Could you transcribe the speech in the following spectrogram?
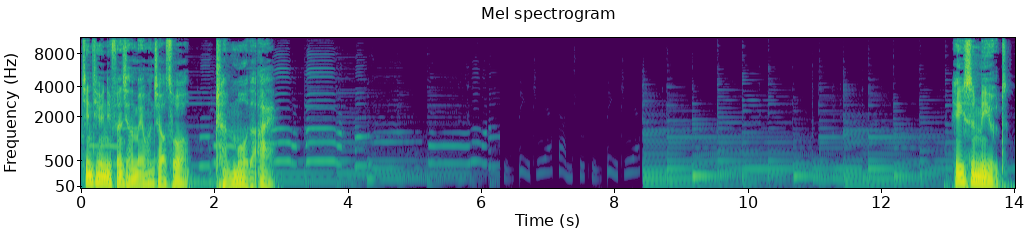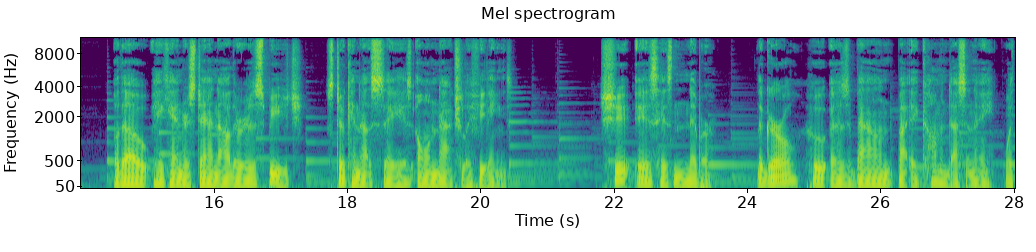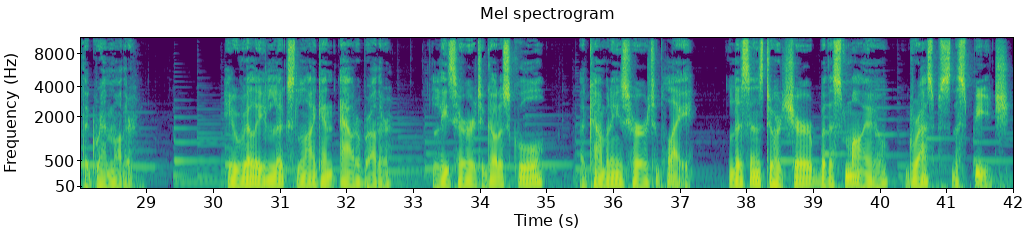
今天与你分享的美文叫做《沉默的爱》。He's a mute, although he can understand others' speech, still cannot say his own actual feelings. She is his neighbor, the girl who is bound by a common destiny with the grandmother. He really looks like an elder brother, leads her to go to school, accompanies her to play, listens to her chirp with a smile, grasps the speech.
